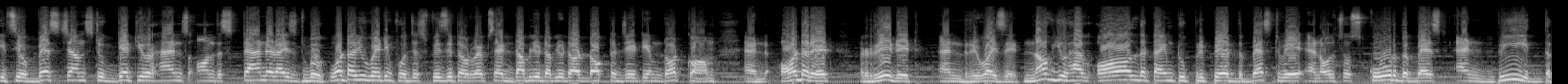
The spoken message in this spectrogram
it's your best chance to get your hands on the standardized book. What are you waiting for? Just visit our website www.drjtm.com and order it, read it, and revise it. Now you have all the time to prepare the best way and also score the best and be the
